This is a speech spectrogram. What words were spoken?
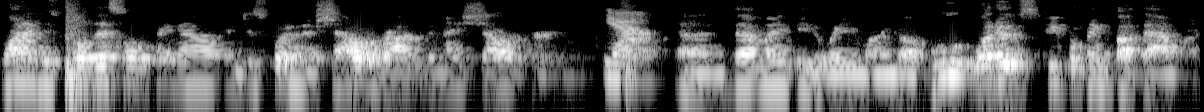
want to just pull this whole thing out and just put in a shower rod with a nice shower curtain. Yeah. Uh, that might be the way you want to go. Who, what do people think about that one?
